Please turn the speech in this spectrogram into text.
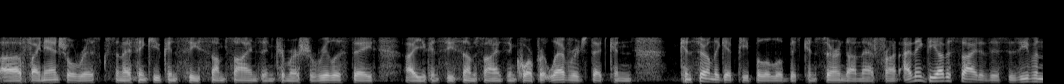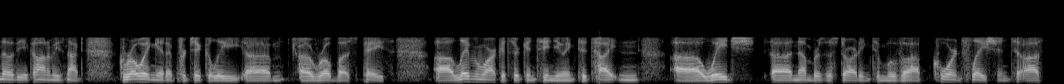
uh, financial risks, and I think you can see some signs in commercial real estate. Uh, you can see some signs in corporate leverage that can can certainly get people a little bit concerned on that front. I think the other side of this is even though the economy is not growing at a particularly um, robust pace, uh, labor markets are continuing to tighten. Uh, wage uh, numbers are starting to move up. Core inflation to us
